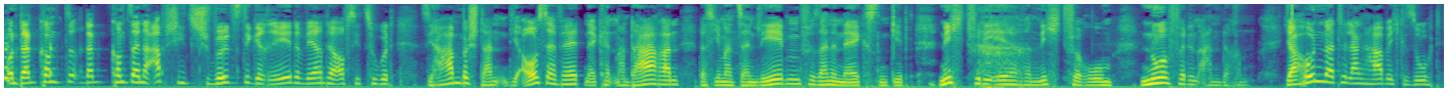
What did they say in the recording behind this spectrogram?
Und dann kommt, dann kommt seine abschiedsschwülstige Rede, während er auf sie zugeht. Sie haben bestanden. Die Auserwählten erkennt man daran, dass jemand sein Leben für seine Nächsten gibt. Nicht für die Ehre, nicht für Ruhm, nur für den anderen. Jahrhundertelang habe ich gesucht.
